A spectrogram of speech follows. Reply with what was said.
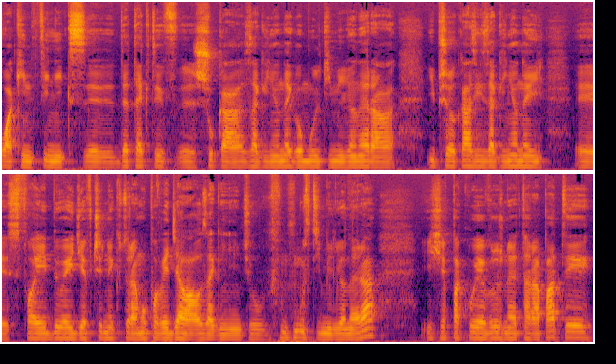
Joaquin Phoenix, e, detektyw, e, szuka zaginionego multimilionera i przy okazji zaginionej e, swojej byłej dziewczyny, która mu powiedziała o zaginięciu multimilionera i się pakuje w różne tarapaty.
